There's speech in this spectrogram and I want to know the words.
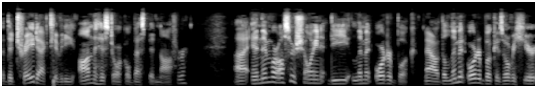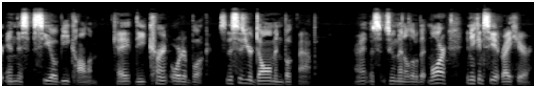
the trade activity on the historical best bid and offer. Uh, and then we're also showing the limit order book. Now, the limit order book is over here in this COB column, okay, the current order book. So this is your DOM and Bookmap. All right, let's zoom in a little bit more, and you can see it right here.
